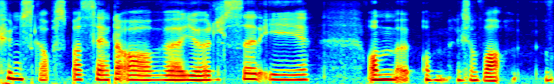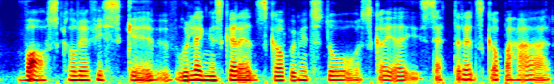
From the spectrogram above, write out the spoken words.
kunnskapsbaserte avgjørelser i, om, om liksom, hva, hva skal jeg fiske, hvor lenge skal redskapet mitt stå, skal jeg sette redskapet her,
